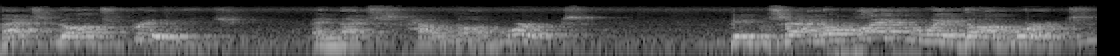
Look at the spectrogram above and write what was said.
that's God's privilege. And that's how God works. People say, I don't like the way God works.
